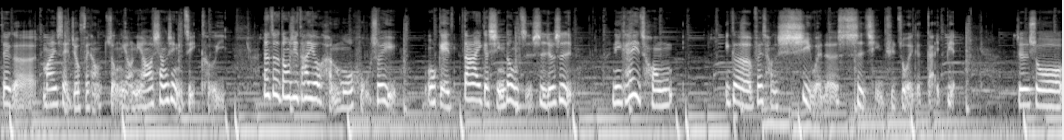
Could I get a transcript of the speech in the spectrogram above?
这个 mindset 就非常重要，你要相信你自己可以。但这个东西它又很模糊，所以我给大家一个行动指示，就是你可以从一个非常细微的事情去做一个改变，就是说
